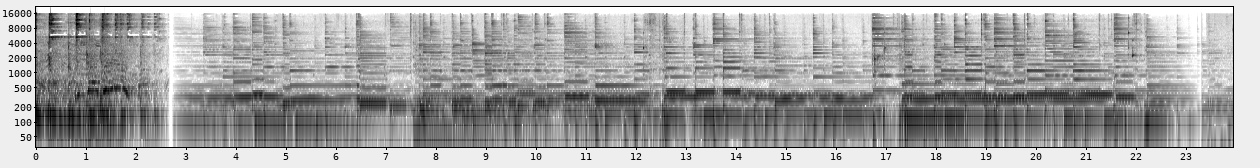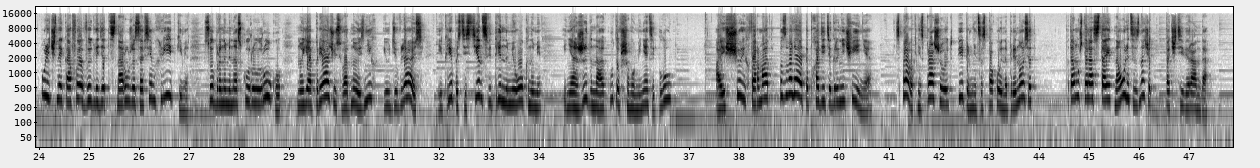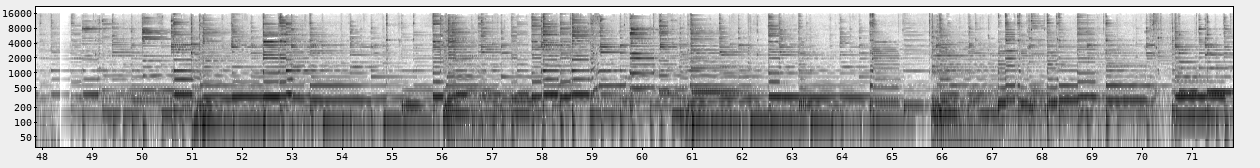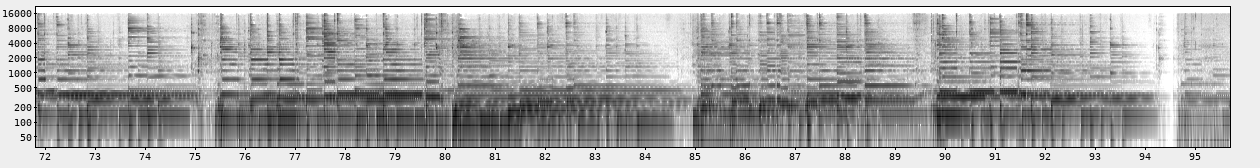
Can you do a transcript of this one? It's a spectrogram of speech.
Уличные кафе выглядят снаружи совсем хлипкими, собранными на скорую руку, но я прячусь в одной из них и удивляюсь и крепости стен с витринными окнами, и неожиданно окутавшему меня теплу. А еще их формат позволяет обходить ограничения. Справок не спрашивают, пепельницы спокойно приносят, потому что раз стоит на улице, значит почти веранда.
